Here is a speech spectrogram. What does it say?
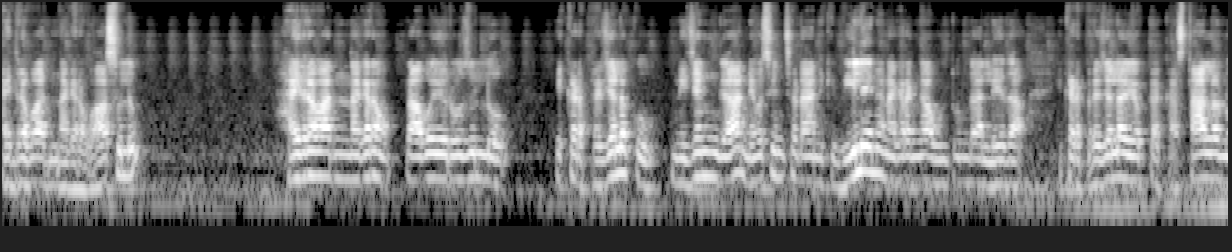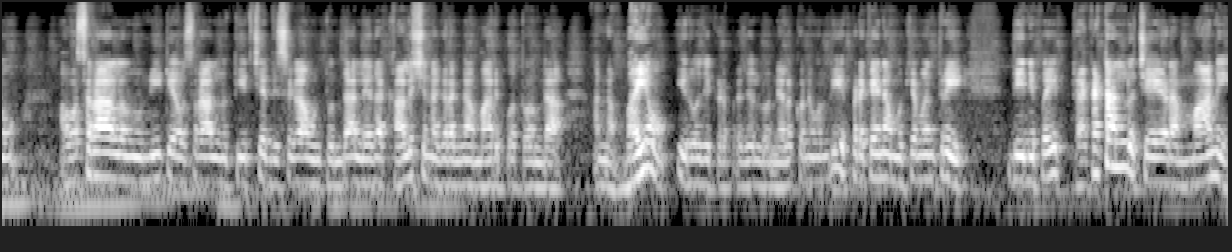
హైదరాబాద్ నగర వాసులు హైదరాబాద్ నగరం రాబోయే రోజుల్లో ఇక్కడ ప్రజలకు నిజంగా నివసించడానికి వీలైన నగరంగా ఉంటుందా లేదా ఇక్కడ ప్రజల యొక్క కష్టాలను అవసరాలను నీటి అవసరాలను తీర్చే దిశగా ఉంటుందా లేదా కాలుష్య నగరంగా మారిపోతుందా అన్న భయం ఈరోజు ఇక్కడ ప్రజల్లో నెలకొని ఉంది. ఇప్పటికైనా ముఖ్యమంత్రి దీనిపై ప్రకటనలు చేయడం మాని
